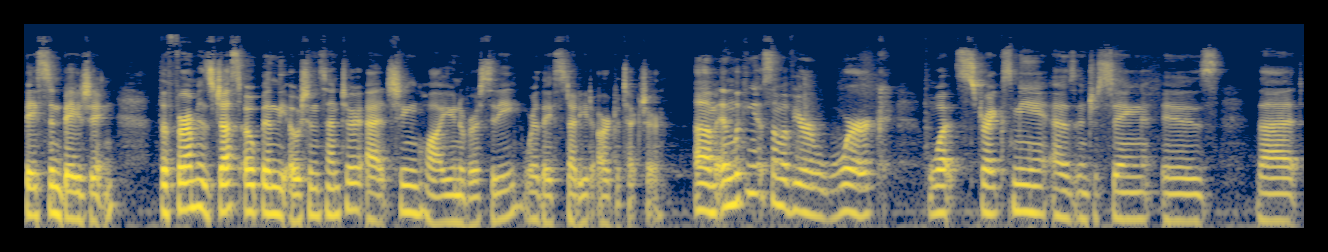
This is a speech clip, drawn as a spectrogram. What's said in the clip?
based in Beijing. The firm has just opened the Ocean Center at Tsinghua University, where they studied architecture. Um, and looking at some of your work, what strikes me as interesting is that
